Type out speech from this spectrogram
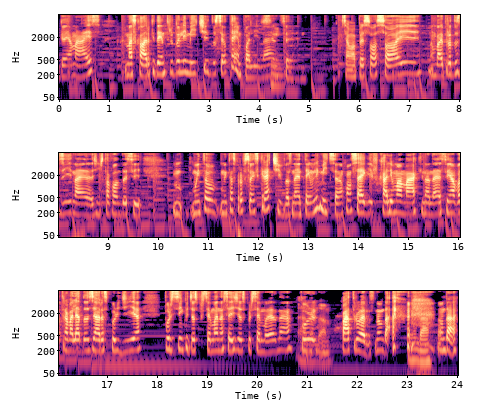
ganhar mais, mas claro que dentro do limite do seu tempo ali, né? Você, você é uma pessoa só e não vai produzir, né? A gente tá falando desse muito, muitas profissões criativas, né? Tem um limite, você não consegue ficar ali uma máquina, né? Assim, ah, vou trabalhar 12 horas por dia, por 5 dias por semana, 6 dias por semana, ah, por quatro anos. Não dá. Não dá. não dá.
